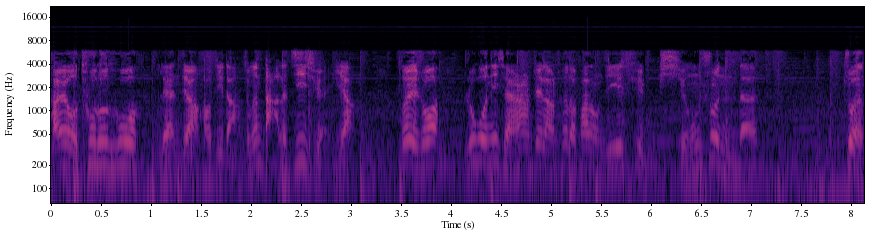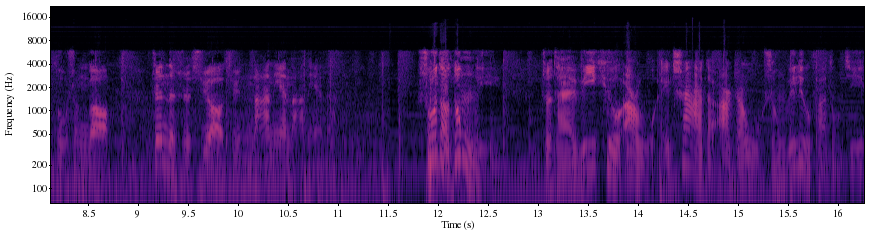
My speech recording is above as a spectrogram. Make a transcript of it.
它又突突突连降好几档，就跟打了鸡血一样。所以说，如果你想让这辆车的发动机去平顺的转速升高，真的是需要去拿捏拿捏的。说到动力，这台 VQ25HR 的2.5升 V6 发动机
